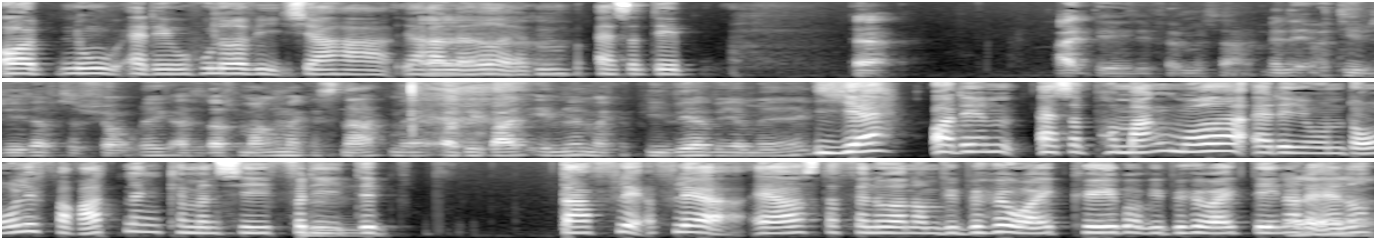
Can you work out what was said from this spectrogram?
Og nu er det jo hundredvis, jeg har, jeg har Ja, ja, lavet ja. af dem. Altså, det, Ja. Ej, det, det er fandme sejt. Men det, det er jo det, der er så sjovt, ikke? Altså, der er så mange, man kan snakke med, og det er bare et emne, man kan blive ved og ved med, ikke? Ja, og det er en, altså på mange måder er det jo en dårlig forretning, kan man sige, fordi mm. det, der er flere og flere af os, der finder ud af, at vi behøver ikke købe, og vi behøver ikke det ene og det Ja, ja, andet.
